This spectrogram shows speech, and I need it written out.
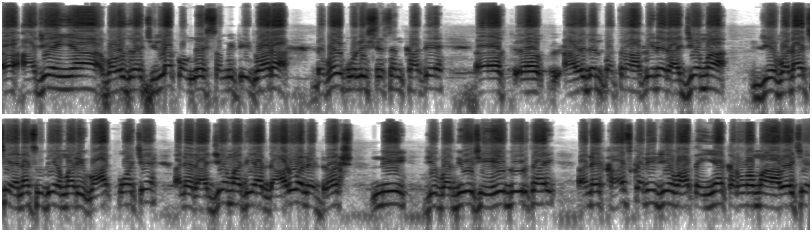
આજે અહીંયા વડોદરા જિલ્લા કોંગ્રેસ સમિતિ દ્વારા ડભોઈ પોલીસ સ્ટેશન ખાતે આવેદનપત્ર આપીને રાજ્યમાં જે વડા છે, એના સુધી અમારી વાત પહોંચે અને રાજ્યમાંથી આ દારૂ અને ડ્રગ્સની જે બદીઓ છે, એ દૂર થાય. અને ખાસ કરીને જે વાત અહીંયા કરવામાં આવે છે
